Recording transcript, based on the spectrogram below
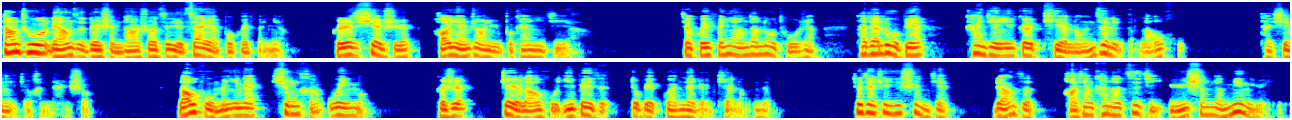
当初梁子对沈涛说自己再也不回汾阳，可是现实豪言壮语不堪一击啊！在回汾阳的路途上，他在路边看见一个铁笼子里的老虎，他心里就很难受。老虎们应该凶狠威猛，可是这个老虎一辈子都被关在这铁笼子。就在这一瞬间，梁子好像看到自己余生的命运一样，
